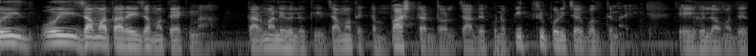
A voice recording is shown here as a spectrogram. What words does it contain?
ওই ওই জামাত আর এই জামাত এক না। তার মানে হলো কি, জামাত একটা বাস্টার দল, যাদের কোনো পিতৃ পরিচয় বলতে নাই। এই হলো আমাদের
